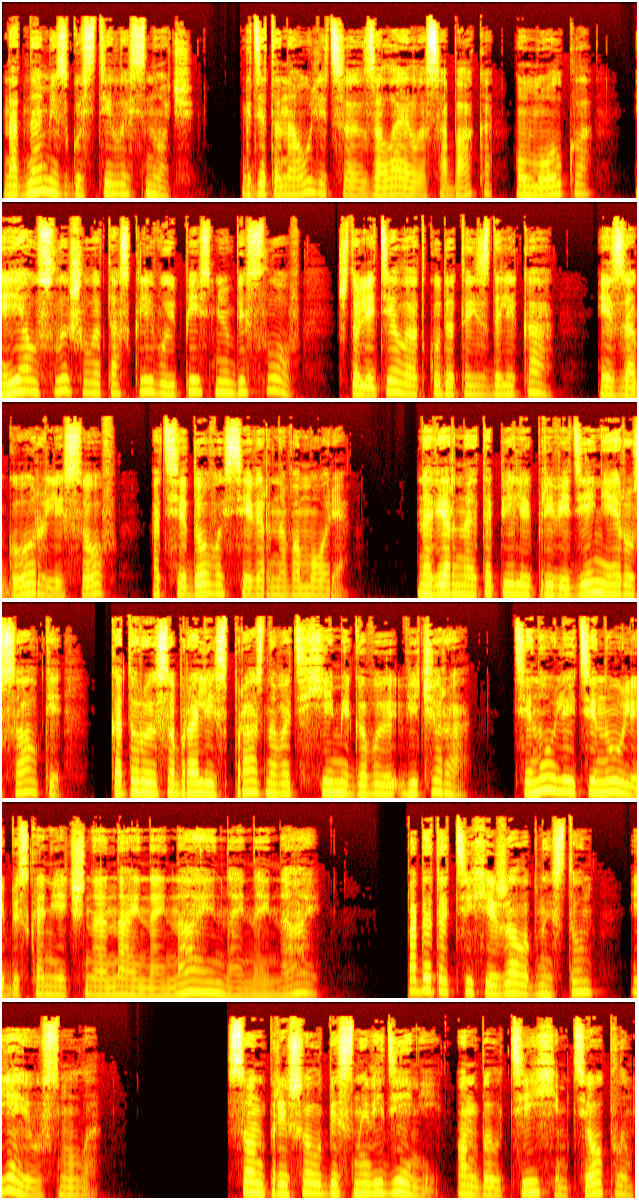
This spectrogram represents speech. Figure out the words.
Над нами сгустилась ночь. Где-то на улице залаяла собака, умолкла, и я услышала тоскливую песню без слов, что летела откуда-то издалека, из-за гор, лесов, от седого Северного моря. Наверное, это пели привидения и русалки, которые собрались праздновать хемиговые вечера. Тянули и тянули бесконечное «най-най-най, най-най-най». Под этот тихий жалобный стон я и уснула. Сон пришел без сновидений, он был тихим, теплым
